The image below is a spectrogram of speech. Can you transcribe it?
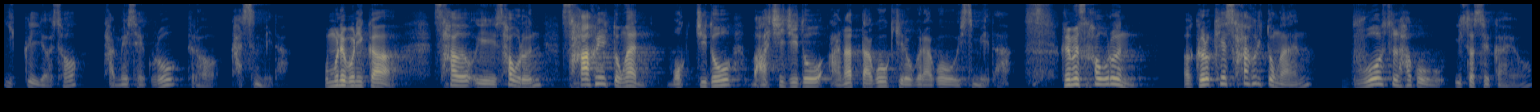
이끌려서 담에색으로 들어갔습니다. 본문에 보니까 사, 사울은 사흘 동안 먹지도 마시지도 않았다고 기록을 하고 있습니다. 그러면 사울은 어, 그렇게 사흘 동안 무엇을 하고 있었을까요?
